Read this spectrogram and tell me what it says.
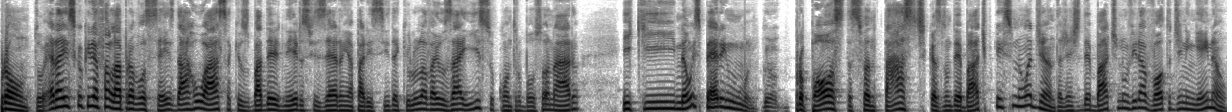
Pronto, era isso que eu queria falar para vocês da arruaça que os baderneiros fizeram em Aparecida, que o Lula vai usar isso contra o Bolsonaro e que não esperem propostas fantásticas no debate, porque isso não adianta. A gente debate não vira voto de ninguém, não.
